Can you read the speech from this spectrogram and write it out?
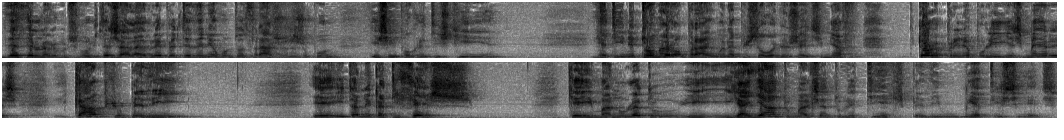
Δεν θέλουν να βλέπουν τους υποκριτές, αλλά βλέπετε δεν έχουν το θράσος να σου πούν είσαι υποκριτής, κύριε. Γιατί είναι τρομερό πράγμα να πεις στο γονιό έτσι. Μια... Τώρα πριν από λίγες μέρες κάποιο παιδί ε, ήταν κατηφές και η μανούλα του, η, η γιαγιά του μάλιστα του λέει τι έχεις παιδί μου, γιατί είσαι έτσι.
